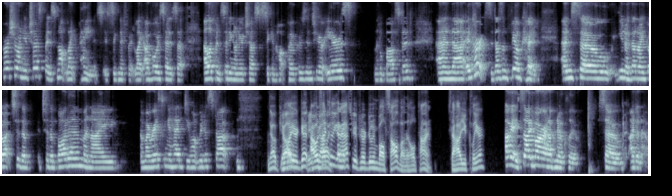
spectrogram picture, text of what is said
pressure on your chest, but it's not like pain. It's, it's significant. Like I've always said, it's a elephant sitting on your chest, sticking hot pokers into your ears, little bastard. And uh, it hurts. It doesn't feel good. And so, you know, then I got to the to the bottom, and I am I racing ahead? Do you want me to stop? No, No, you're good. Keep I was going. actually going to ask you if you were doing Valsalva the whole time. Is that how you clear? Okay, sidebar. I have no clue. So I don't know.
